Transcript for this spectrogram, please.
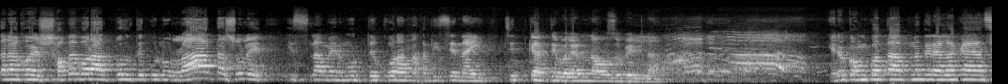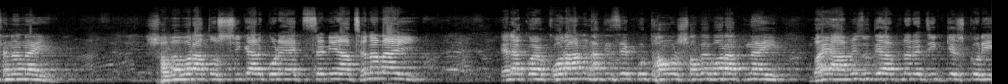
তারা কয় সবে বরাত বলতে কোনো রাত আসলে ইসলামের মধ্যে কোরআন, হাদিসে নাই। চিৎকার দিয়ে বলেন, নাউজুবিল্লাহ। এরকম কথা আপনাদের এলাকায় আছে না নাই? সবে বরাত অস্বীকার করে এক শ্রেণি আছে না নাই? এরা কয়, কোরআন, হাদিসে কোথাও সবে বরাত নাই। ভাই, আমি যদি আপনারে জিজ্ঞেস করি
